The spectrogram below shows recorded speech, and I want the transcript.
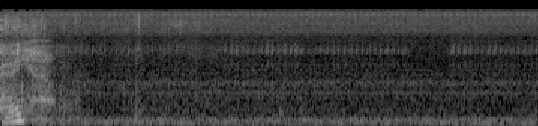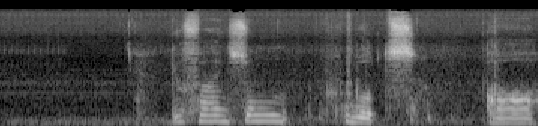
Okay. You'll find some woods are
